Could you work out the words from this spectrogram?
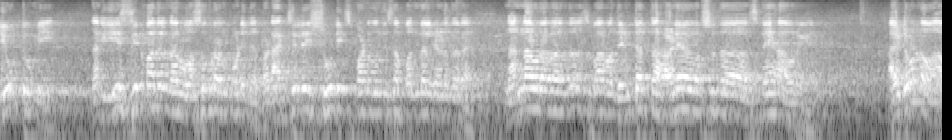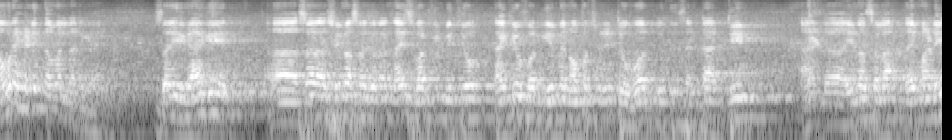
new to me ನನಗೆ ಈ ಸಿನಿಮಾದಲ್ಲಿ ನಾನು ಹೊಸಬ್ರು ಅನ್ಕೊಂಡಿದ್ದೆ. ಬಟ್ ಆ್ಯಕ್ಚುಲಿ ಶೂಟಿಂಗ್ ಸ್ಪಾಟ್ ಒಂದು ದಿವಸ ಬಂದ್ಮೇಲೆ ಹೇಳಿದ್ದಾರೆ ನನ್ನವರ ಬಂದು ಸುಮಾರು ಒಂದು ಎಂಟತ್ತು ಹಳೆಯ ವರ್ಷದ ಸ್ನೇಹ ಅವರಿಗೆ. ಐ ಡೋಂಟ್ ನೋ ಅವರೇ ಹೇಳಿದ್ದು ನಮ್ಮಲ್ಲಿ ನನಗೆ. ಸೊ ಹೀಗಾಗಿ sir Srinivasa Raj nice working with you thank you for give an opportunity to work with this entire team and ಇನ್ನೊಂದ್ಸಲ ದಯಮಾಡಿ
